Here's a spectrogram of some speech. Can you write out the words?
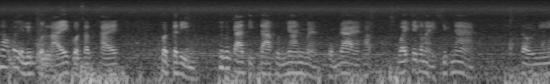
ชอบก็อย่าลืมกดไลค์ กด subscribe กดกระดิ่ง เพื่อเป็นการติดตามผลงานใหม่ของผมได้นะครับ ไว้เจอกันใหม่คลิปหน้าตอนนี้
